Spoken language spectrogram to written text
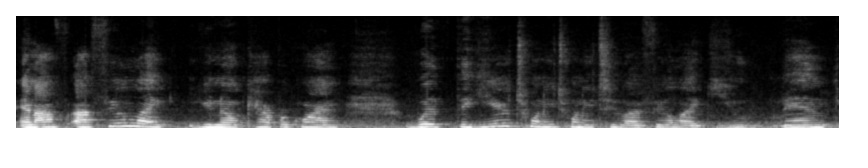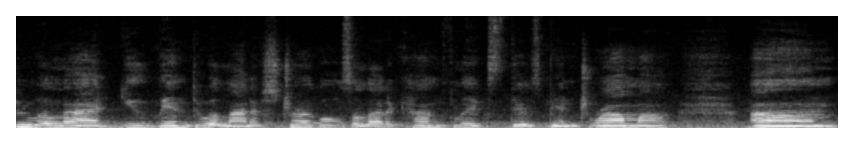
And I, I feel like, you know, Capricorn, with the year 2022, I feel like you've been through a lot. You've been through a lot of struggles, a lot of conflicts. There's been drama. Um,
